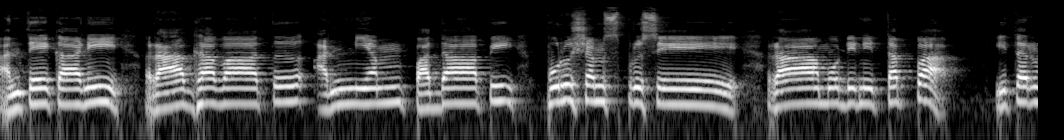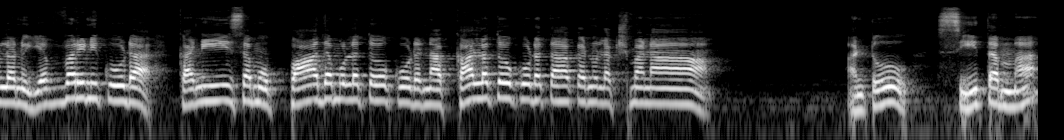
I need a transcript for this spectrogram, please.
అంతేకాని రాఘవాత్ అన్యం పదాపి పురుషం స్పృశే. రాముడిని తప్ప ఇతరులను ఎవ్వరిని కూడా కనీసము పాదములతో కూడా నా కాళ్ళతో కూడా తాకను లక్ష్మణ. అంటూ సీతమ్మ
